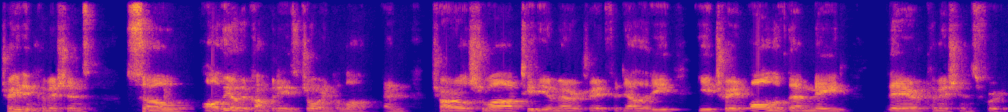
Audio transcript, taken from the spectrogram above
trading commissions. So all the other companies joined along, and Charles Schwab, TD Ameritrade, Fidelity, E-Trade, all of them made their commissions free.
